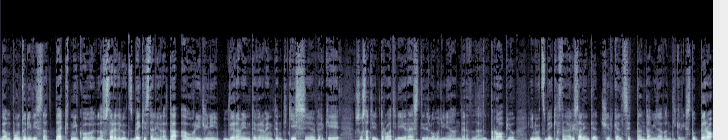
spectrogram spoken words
Da un punto di vista tecnico, la storia dell'Uzbekistan in realtà ha origini veramente, veramente antichissime perché sono stati trovati dei resti dell'uomo di Neanderthal proprio in Uzbekistan, risalenti a circa il 70.000 a.C. Però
